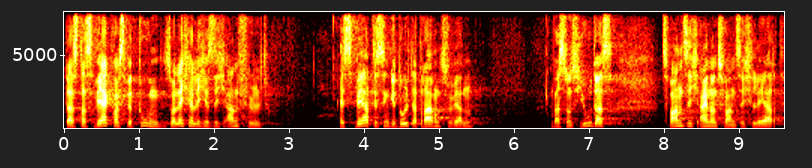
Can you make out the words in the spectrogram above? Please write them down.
dass das Werk, was wir tun, so lächerlich es sich anfühlt, es wert ist, in Geduld ertragen zu werden, was uns Judas 2021 lehrt.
